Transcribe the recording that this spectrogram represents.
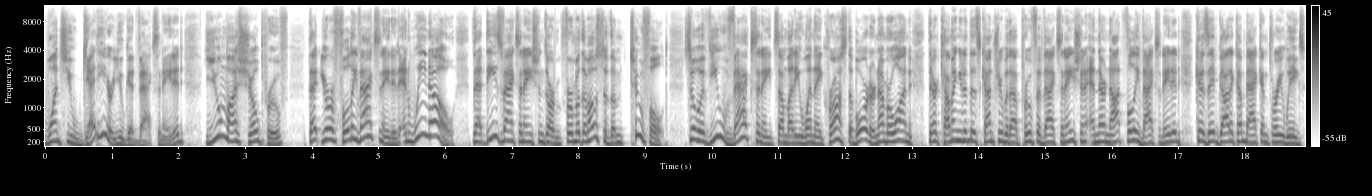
once you get here you get vaccinated. You must show proof that you're fully vaccinated. And we know that these vaccinations are, for the most of them, twofold. So if you vaccinate somebody when they cross the border, number one, they're coming into this country without proof of vaccination and they're not fully vaccinated because they've got to come back in three weeks,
